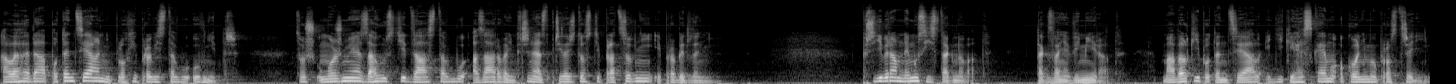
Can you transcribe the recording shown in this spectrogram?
ale hledá potenciální plochy pro výstavbu uvnitř, což umožňuje zahustit zástavbu a zároveň přinést příležitosti pracovní i pro bydlení. Příbram nemusí stagnovat, takzvaně vymírat. Má velký potenciál i díky hezkému okolnímu prostředí.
